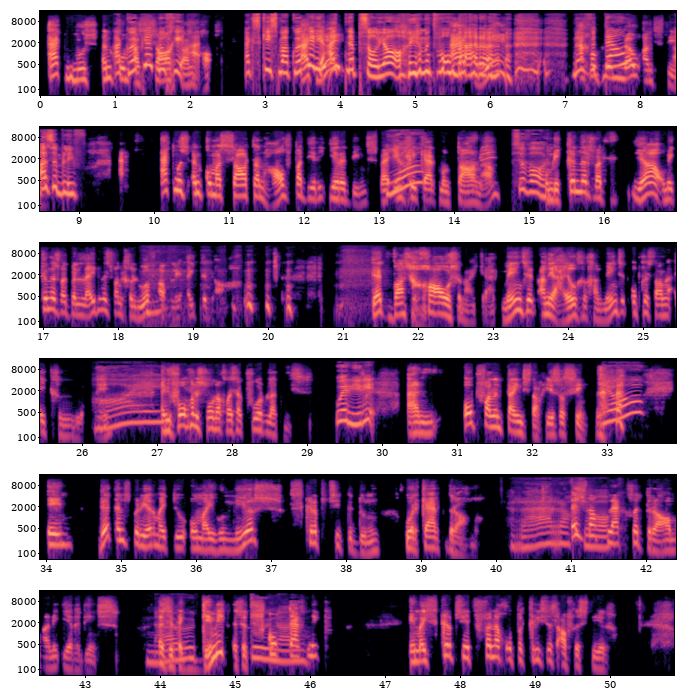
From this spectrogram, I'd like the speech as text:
Ek moes inkom die- Satan. Ekskuus, maar ek hoop Ek jy die uitknipsel. Ja, jy moet vir hom bære. Nou Ek vertel nou aanstuur. asseblief. Ek moes inkom as Satan halfpad deur die erediens by Ja? NG Kerk Montana So waar. om die kinders wat ja, om die kinders wat belydenis van geloof af lê uit te daag. Dit was chaos in daai kerk. Mense het aan die huil gegaan. Mense het opgestaan en uitgeloop, hè. Haai. En die volgende Sondag was ek voorblad nuus. Oor hierdie En op Valentynsdag, jy sal sien. ja. En dit inspireer my toe om my honneurs skripsie te doen oor kerkdrama. Rarig. Is daar plek vir drama aan die erediens? Nou, Is dit 'n gimmick? Is dit nou. skoktegniek? En my skripsie het vinnig op 'n krisis afgestuur.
